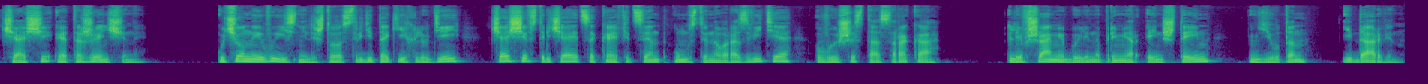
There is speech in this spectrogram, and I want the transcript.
Чаще это женщины. Ученые выяснили, что среди таких людей чаще встречается коэффициент умственного развития выше 140. Левшами были, например, Эйнштейн, Ньютон и Дарвин.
